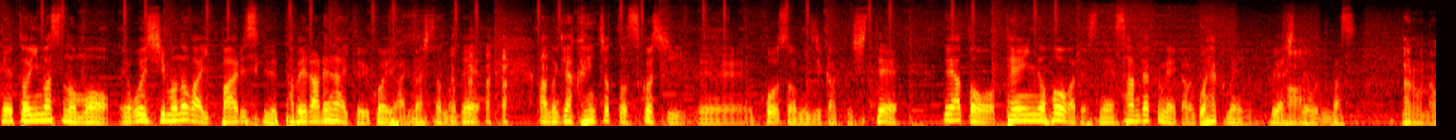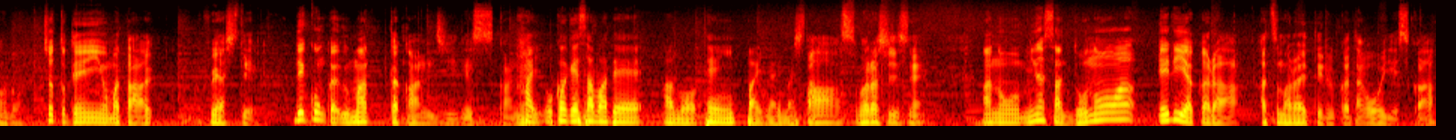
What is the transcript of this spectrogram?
えーと言いますのもえー美味しいものがいっぱいありすぎて食べられないという声がありましたので あの逆にちょっと少し、えーコースを短くしてであと定員の方がですね300名から500名に増やしております。なるほどなるほどちょっと定員をまた増やしてで今回埋まった感じですかねはい、おかげさまであの定員いっぱいになりました。ああ素晴らしいですねあの皆さんどのエリアから集まられてる方が多いですか？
